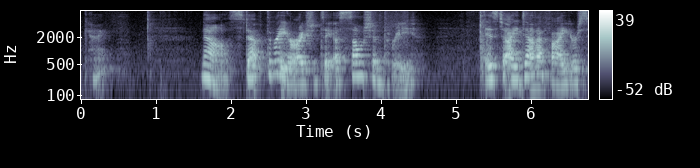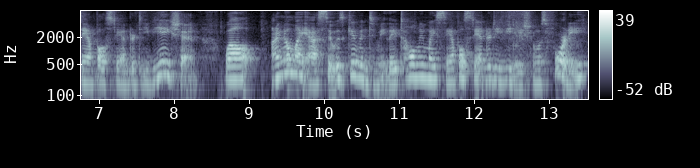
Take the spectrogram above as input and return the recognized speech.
Okay. Now, step three, or I should say assumption three, is to identify your sample standard deviation. Well, I know my S, it was given to me. They told me my sample standard deviation was 40,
